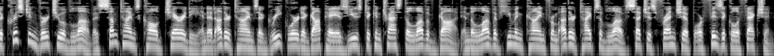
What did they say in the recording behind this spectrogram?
The Christian virtue of love is sometimes called charity and at other times a Greek word agape is used to contrast the love of God and the love of humankind from other types of love such as friendship or physical affection.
